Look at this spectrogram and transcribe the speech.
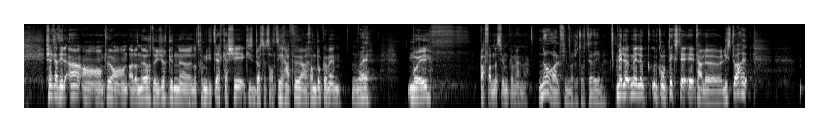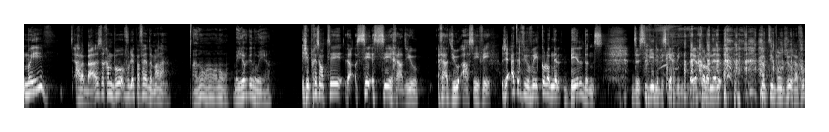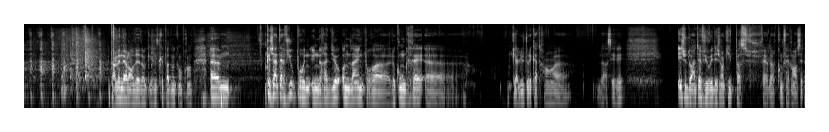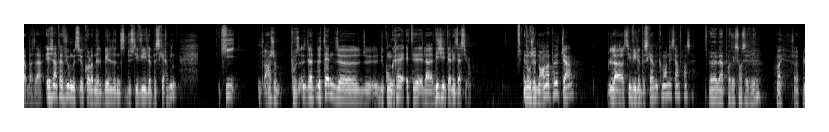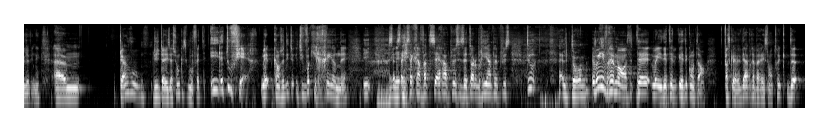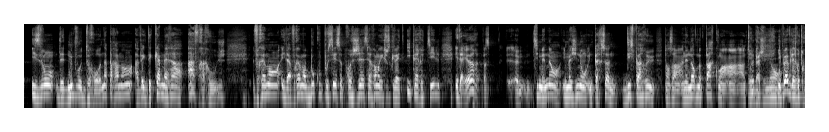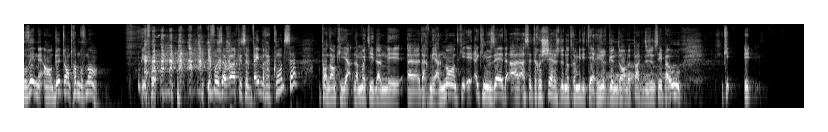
J'ai regardé le 1 en, un peu en, en- l'honneur de Jürgen, euh, notre militaire caché, qui doit se sentir un peu un Rambo quand même. Ouais. Oui, pas fan de ce film quand même. Non, oh, le film, moi je le trouve terrible. Mais le, mais le, le contexte, est- enfin l'histoire, est- oui, à la base, Rambo voulait pas faire de malin. Ah non, non, non. Mais Jürgen, oui. Hein. J'ai présenté la CSC Radio, Radio ACV. J'ai interviewé colonel Beeldens de Civile Bescherming. D'ailleurs, colonel, un petit bonjour à vous. Il parle néerlandais, donc il risque pas de me comprendre. Euh, que j'interviewe pour une, une radio online pour euh, le congrès euh, qui a lieu tous les 4 ans euh, de l'ACV. Et je dois interviewer des gens qui passent faire leurs conférences et leur bazar. Et j'interviewe monsieur colonel Bildens du Civile Bescherming, qui... hein, je pose- la- le thème de- de- du congrès était la digitalisation. Donc je demande un peu, tiens, la Civile Bescherming, comment on dit ça en français? La protection civile. oui, j'aurais pu le deviner. Tiens, vous, digitalisation, qu'est-ce que vous faites Et il est tout fier. Mais quand je dis, tu, tu vois qu'il rayonnait. Il, sa, sa- sa cravate serre un peu, ses étoiles brillent un peu plus. Tout, Elle tourne. oui, vraiment. C'était, oui, il était, il était content. Parce qu'elle avait bien préparé son truc. De, ils ont des nouveaux drones, apparemment, avec des caméras infrarouges. Vraiment, il a vraiment beaucoup poussé ce projet. C'est vraiment quelque chose qui va être hyper utile. Et d'ailleurs, parce- euh, si maintenant, imaginons une personne disparue dans un, un énorme parc ou un, un- un truc, Imaginons. ils peuvent les retrouver, mais en deux temps, trois mouvements. Il faut, il faut savoir que ce pays me raconte ça pendant qu'il y a la moitié de l'armée euh, allemande qui, qui nous aide à, à cette recherche de notre militaire Jürgen dans le parc de je ne sais pas où. Qui, et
